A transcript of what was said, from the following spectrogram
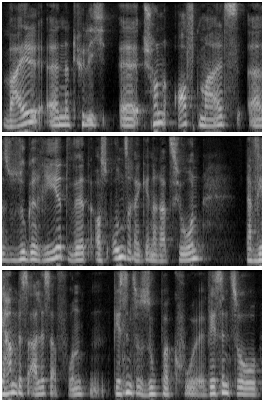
weil äh, natürlich äh, schon oftmals äh, suggeriert wird aus unserer Generation, na, wir haben das alles erfunden. Wir sind so super cool. Wir sind so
